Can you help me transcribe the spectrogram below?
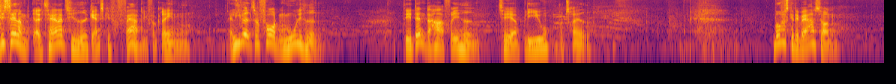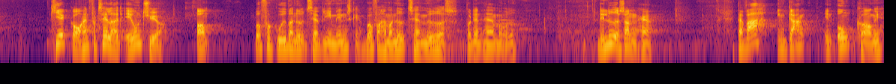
det selvom alternativet er ganske forfærdeligt for grenen. Alligevel så får den muligheden. Det er den, der har friheden til at blive på træet. Hvorfor skal det være sådan? Kirkegaard han fortæller et eventyr om, hvorfor Gud var nødt til at blive menneske. Hvorfor han var nødt til at møde os på den her måde. Det lyder sådan her. Der var engang en ung konge,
